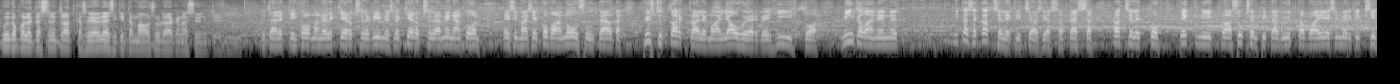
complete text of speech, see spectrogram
kuinka paljon tässä nyt ratkaisuja yleensäkin tämän osuuden aikana syntyy. Nyt lähdettiin kolmannelle kierrokselle, viimeiselle kierrokselle ja mennään tuohon ensimmäiseen kovaan nousuun täältä. Pystyt tarkkailemaan Jauhojärven hiihtoa. Minkälainen mitä sä katselet itse asiassa tässä? Katseletko tekniikkaa, suksenpitävyyttä vai esimerkiksi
